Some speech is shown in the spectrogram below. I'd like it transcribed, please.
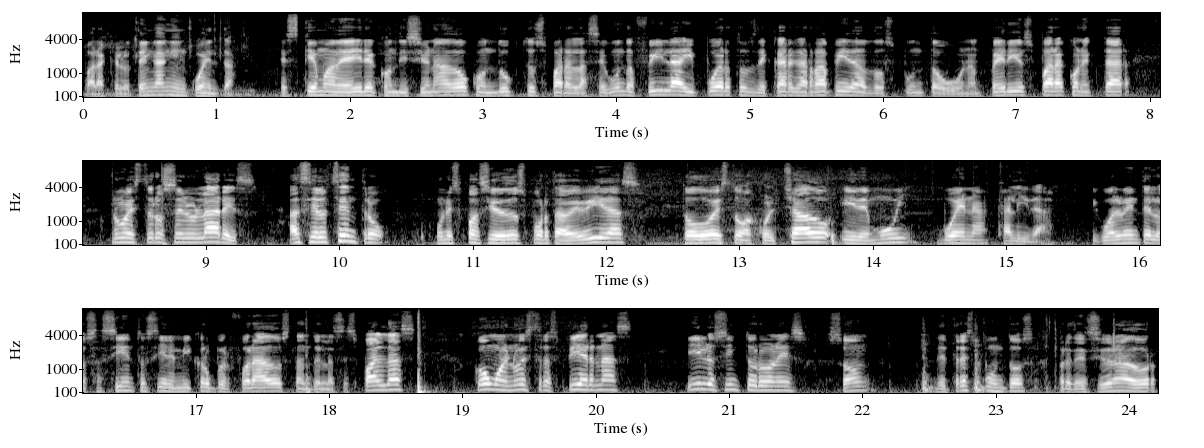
Para que lo tengan en cuenta. Esquema de aire acondicionado, conductos para la segunda fila y puertos de carga rápida 2.1 amperios para conectar nuestros celulares. Hacia el centro, un espacio de dos portabebidas, todo esto acolchado y de muy buena calidad. Igualmente los asientos tienen micro perforados tanto en las espaldas como en nuestras piernas y los cinturones son de tres puntos, pretensionador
